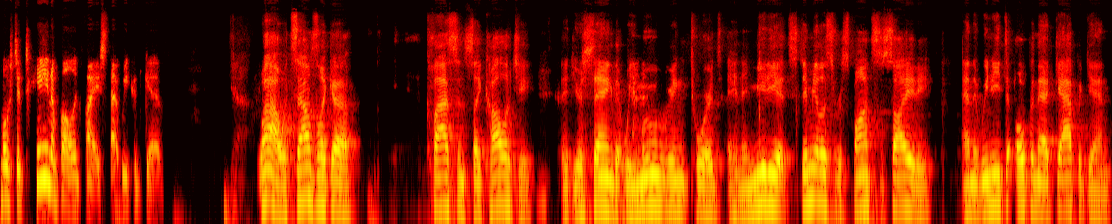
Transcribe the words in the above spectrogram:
most attainable advice that we could give. Wow it sounds like a class in psychology that you're saying that we're moving towards an immediate stimulus response society and that we need to open that gap again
